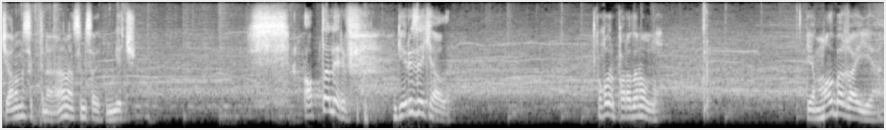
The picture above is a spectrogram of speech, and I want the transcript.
Canımı sıktın ha. Anasını satayım geç. Aptal herif. Geri zekalı. O kadar paradan olduk. Ya mal bagayı ya.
